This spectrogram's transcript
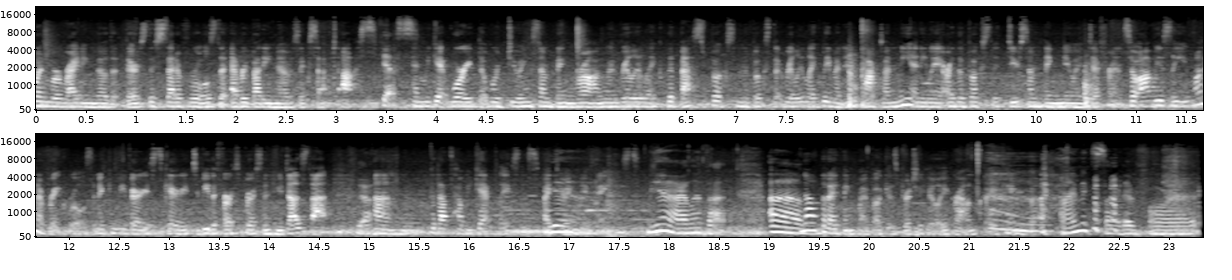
when we're writing, though, that there's this set of rules that everybody knows except us. Yes. And we get worried that we're doing something wrong when really, like, the best books and the books that really, like, leave an impact on me anyway are the books that do something new and different. So obviously, you want to break rules, and it can be very scary to be the first person who does that. Yeah. Um, but that's how we get places by doing new things. Yeah, I love that. Um, Not that I think my book is particularly groundbreaking, but. I'm excited for it.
